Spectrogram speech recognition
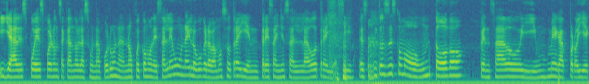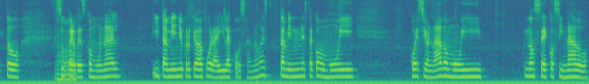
y ya después fueron sacándolas una por una. No fue como de sale una y luego grabamos otra y en tres años sale la otra y así. entonces es como un todo pensado y un megaproyecto súper descomunal. Y también yo creo que va por ahí la cosa, ¿no? Es, también está como muy cohesionado, muy, no sé, cocinado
